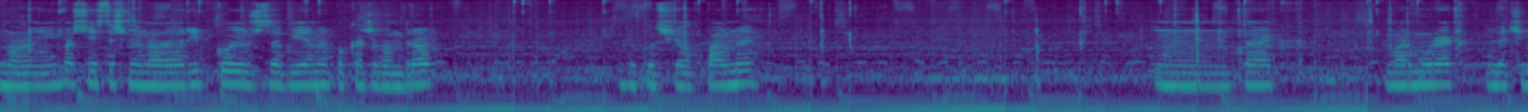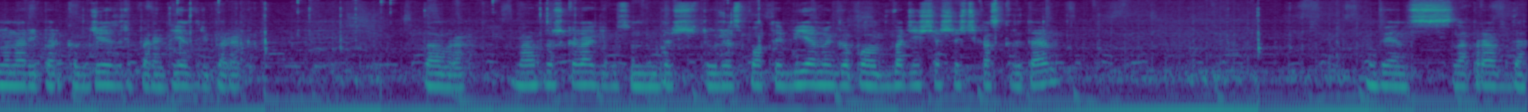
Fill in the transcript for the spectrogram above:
No i właśnie jesteśmy na ripku, już zabijemy, pokażę wam drop. Tylko się odpalmy. Mm, tak. Marmurek. I lecimy na Reaperka. Gdzie jest Reaperek? Jest Reaperek. Dobra. Mam troszkę lagi, bo są dość duże spoty. Bijemy go po 26k skrytem. Więc naprawdę.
